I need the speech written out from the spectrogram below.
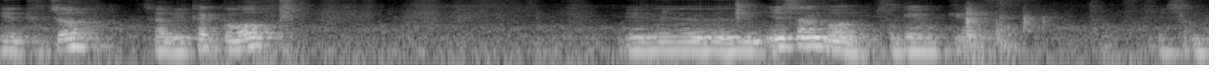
이해 됐죠? 자 밑에 거 얘는 1, 3번 두 개 해볼게요. 1, 3번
